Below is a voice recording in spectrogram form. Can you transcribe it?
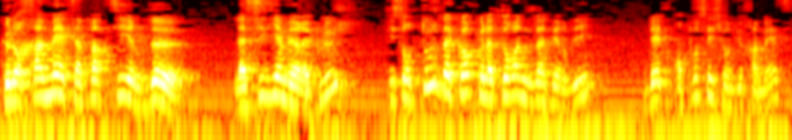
que le Chametz à partir de la sixième heure et plus, ils sont tous d'accord que la Torah nous interdit d'être en possession du Chametz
